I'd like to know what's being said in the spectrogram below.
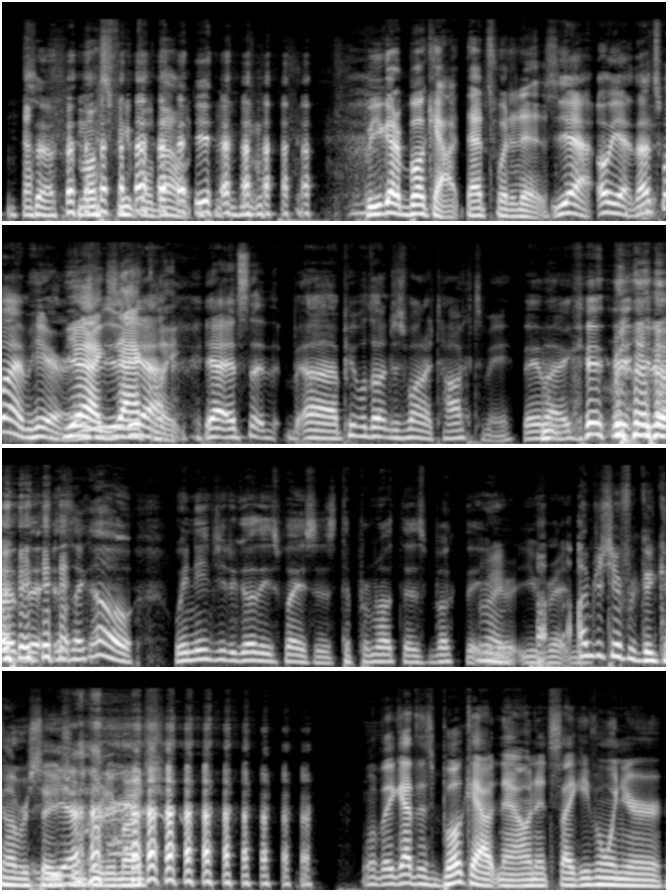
so Most people don't. But you got a book out. That's what it is. Yeah. Oh, yeah. That's why I'm here. Yeah, It's- exactly. Yeah. Yeah, It's the uh, people don't just want to talk to me. They like, you know, it's like, oh, we need you to go these places to promote this book that you're, you've written. I'm just here for good conversation, pretty much. yeah. Well, they got this book out now, and it's like even when you're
